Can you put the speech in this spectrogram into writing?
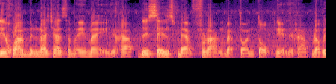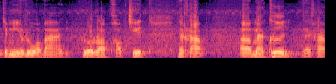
ด้วยความเป็นราชาสมัยใหม่นะครับด้วยเซนส์แบบฝรั่งแบบตอนตกเนี่ยนะครับเราก็จะมีรั้วบ้านรั้วรอบขอบชิดนะครับมากขึ้นนะครับ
